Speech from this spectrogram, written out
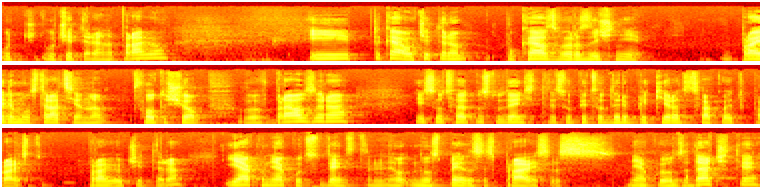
уч, учителя е направил. И така, учителя показва различни, прави демонстрация на Photoshop в браузъра и съответно студентите се опитват да репликират това, което прави, прави учителя. И ако някой от студентите не, не успее да се справи с някои от задачите,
